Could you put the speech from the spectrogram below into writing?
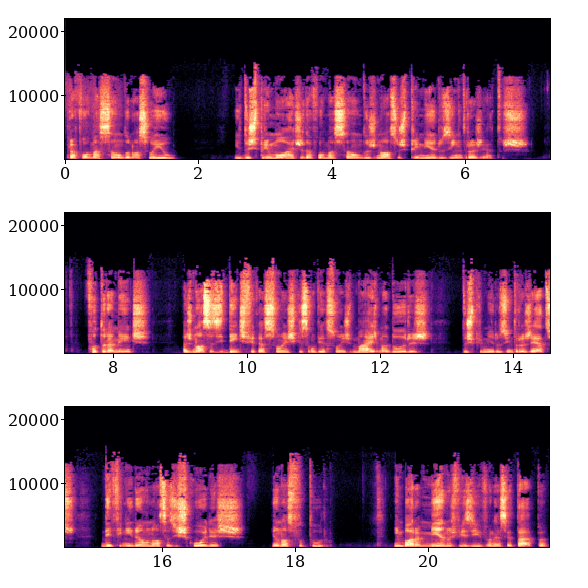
para a formação do nosso eu e dos primórdios da formação dos nossos primeiros introjetos. Futuramente, as nossas identificações, que são versões mais maduras dos primeiros introjetos, definirão nossas escolhas e o nosso futuro. Embora menos visível nessa etapa,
